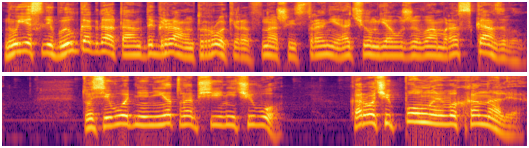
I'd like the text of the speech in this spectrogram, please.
Ну, если был когда-то андеграунд рокеров в нашей стране, о чем я уже вам рассказывал, то сегодня нет вообще ничего. Короче, полная вакханалия.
